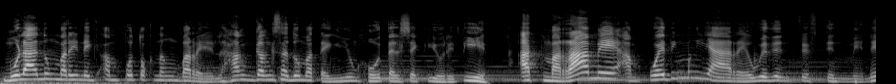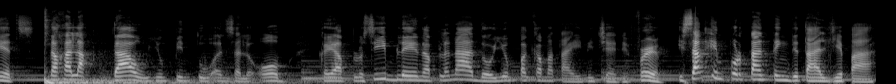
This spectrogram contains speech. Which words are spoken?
mula nung marinig ang putok ng baril hanggang sa dumating yung hotel security. At marami ang pwedeng mangyari within 15 minutes. Nakalak daw yung pintuan sa loob. Kaya plosible na planado yung pagkamatay ni Jennifer. Isang importanteng detalye pa,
